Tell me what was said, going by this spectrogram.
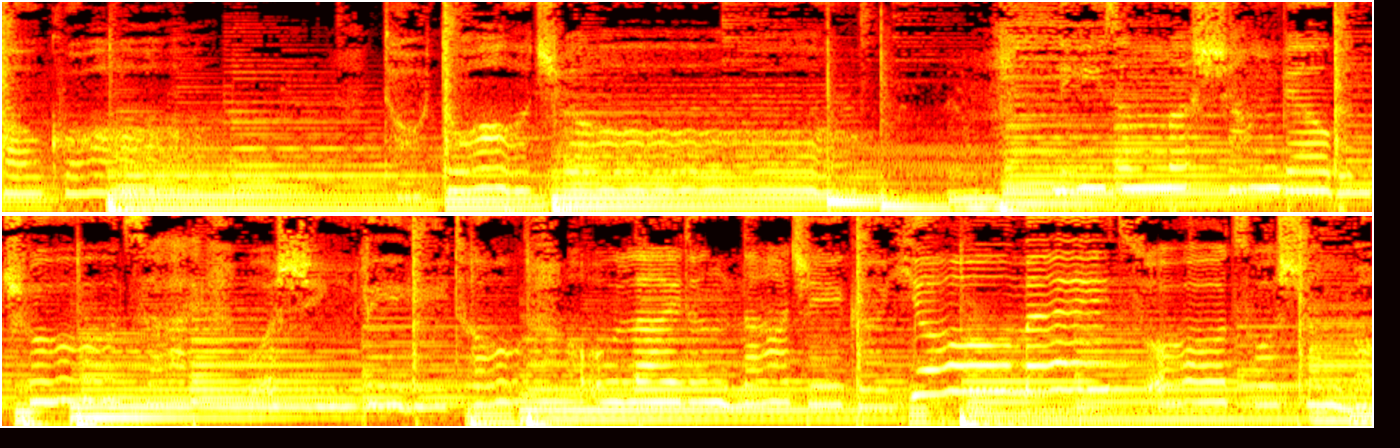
好过，都多久？你怎么像标本杵在我心里头？后来的那几个又没做错什么？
